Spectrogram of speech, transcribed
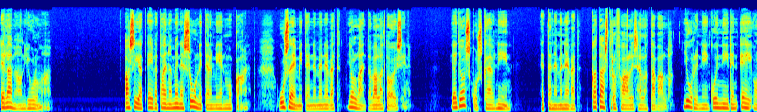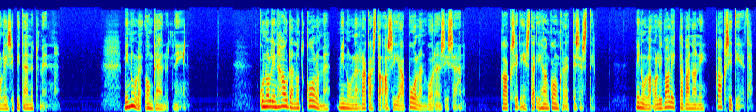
Elämä on julmaa. Asiat eivät aina mene suunnitelmien mukaan. Useimmiten ne menevät jollain tavalla toisin. Ja joskus käy niin, että ne menevät katastrofaalisella tavalla, juuri niin kuin niiden ei olisi pitänyt mennä. Minulle on käynyt niin. Kun olin haudannut kolme minulle rakasta asiaa puolen vuoden sisään, kaksi niistä ihan konkreettisesti, minulla oli valittavanani kaksi tietä.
